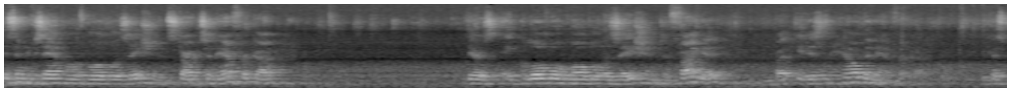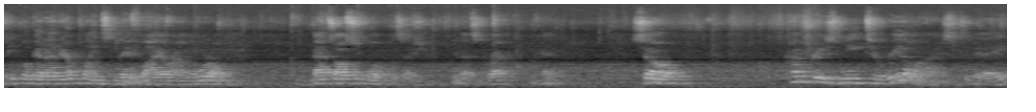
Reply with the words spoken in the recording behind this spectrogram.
is an example of globalization. It starts in Africa. There's a global mobilization to fight it, but it isn't held in Africa because people get on airplanes and they fly around the world. That's also globalization. That's correct, okay? So countries need to realize today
